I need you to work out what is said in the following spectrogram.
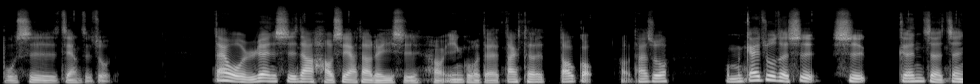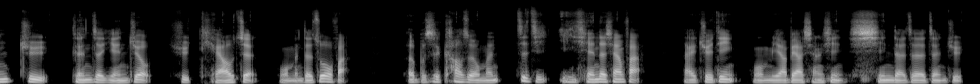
不是这样子做的。但我认识到好氏牙套的医师，好，英国的 Doctor Dogo，好，他说我们该做的事是跟着证据、跟着研究去调整我们的做法。而不是靠着我们自己以前的想法来决定我们要不要相信新的这个证据。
